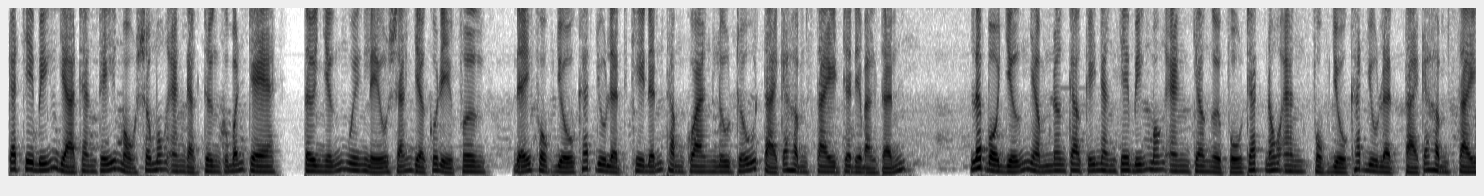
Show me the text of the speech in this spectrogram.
cách chế biến và trang trí một số món ăn đặc trưng của Bến Tre từ những nguyên liệu sản vật của địa phương để phục vụ khách du lịch khi đến tham quan lưu trú tại các homestay trên địa bàn tỉnh. Lớp bồi dưỡng nhằm nâng cao kỹ năng chế biến món ăn cho người phụ trách nấu ăn phục vụ khách du lịch tại các homestay,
